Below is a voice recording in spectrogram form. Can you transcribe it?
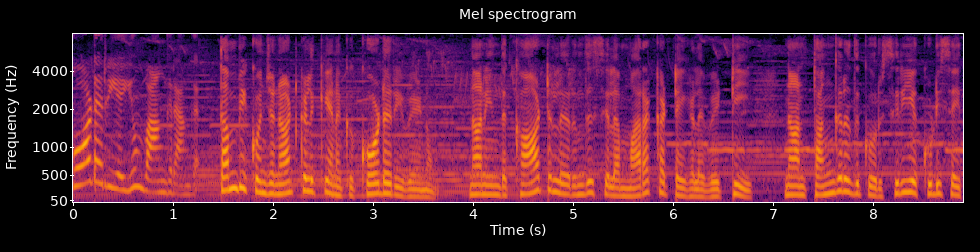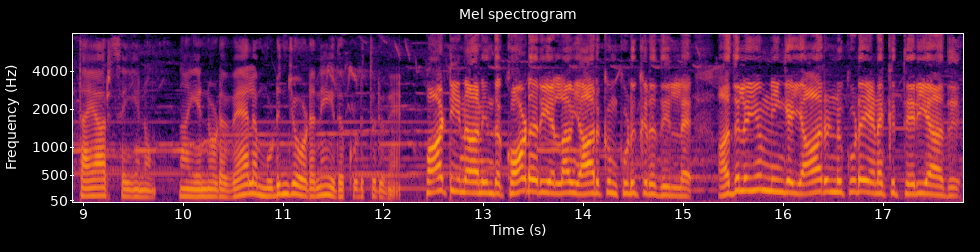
கோடரியையும் வாங்குறாங்க. தம்பி கொஞ்ச நாட்களுக்கு எனக்கு கோடரி வேணும். நான் இந்த காட்டுல இருந்து சில மரக்கட்டைகளை வெட்டி நான் தங்குறதுக்கு ஒரு சிறிய குடிசை தயார் செய்யணும். நான் என்னோட வேலை முடிஞ்ச உடனே இதை கொடுத்துடுவேன். பாட்டி நான் இந்த கோடரி எல்லாம் யாருக்கும் கொடுக்கறது இல்ல. அதுலயும் நீங்க யாருன்னு கூட எனக்கு தெரியாது.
